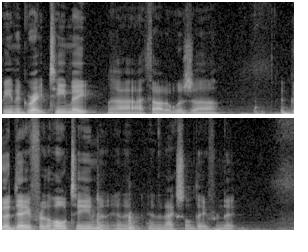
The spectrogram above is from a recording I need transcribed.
being a great teammate. Uh, I thought it was, uh, a good day for the whole team, and, and, a- and an excellent day for Nick. That's it.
